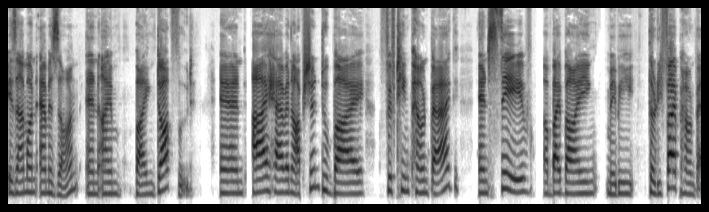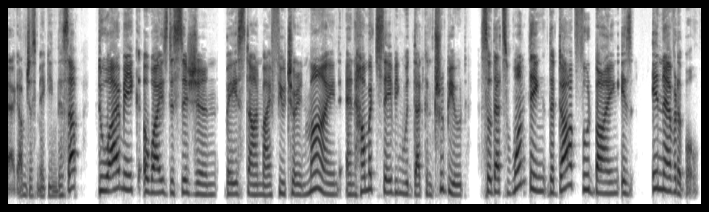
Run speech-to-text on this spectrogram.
is I'm on Amazon and I'm buying dog food and I have an option to buy 15 pound bag and save uh, by buying maybe 35 pound bag. I'm just making this up. Do I make a wise decision based on my future in mind and how much saving would that contribute? So that's one thing. The dog food buying is inevitable.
